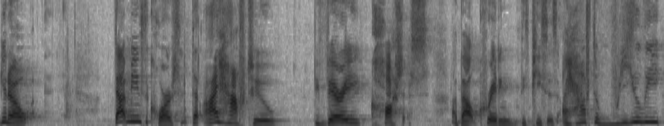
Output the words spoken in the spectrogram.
you know, that means, of course, that I have to be very cautious about creating these pieces. I have to really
